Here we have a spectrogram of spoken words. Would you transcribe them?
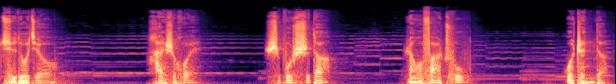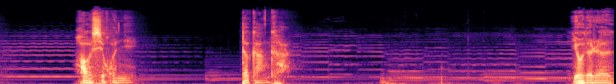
去多久，还是会时不时的让我发出“我真的好喜欢你”的感慨。有的人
